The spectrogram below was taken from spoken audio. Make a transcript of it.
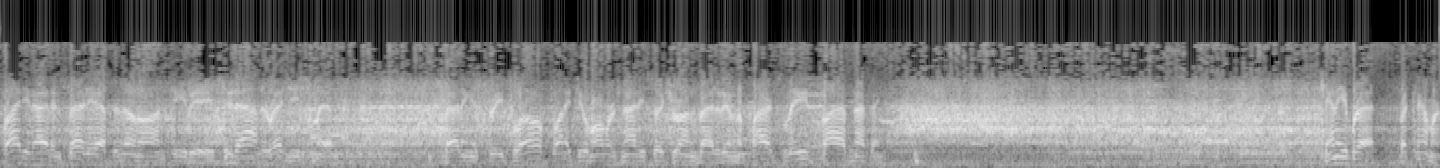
Friday night and Saturday afternoon on TV. Two down to Reggie Smith. Batting is 312, 22 homers, 96 runs batted in. The Pirates lead 5 nothing. Kenny Brett, Beckheimer.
